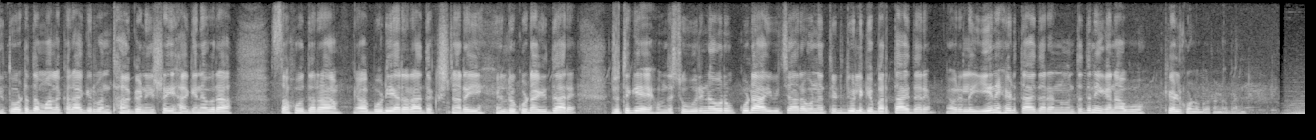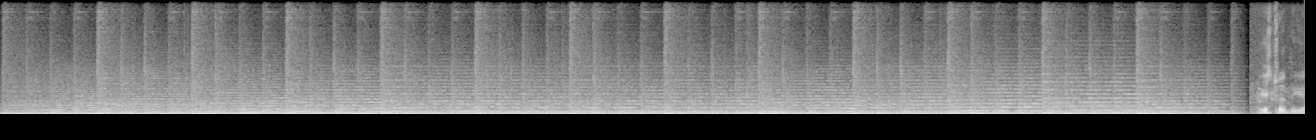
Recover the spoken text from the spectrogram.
ಈ ತೋಟದ ಮಾಲಕರಾಗಿರುವಂತಹ ಗಣೇಶ್ ರೈ ಹಾಗೆಯೇ ಅವರ ಸಹೋದರ ಬುಡಿಯರ ರಾಧಾಕೃಷ್ಣ ರೈ ಎಲ್ಲರೂ ಕೂಡ ಇದ್ದಾರೆ. ಜೊತೆಗೆ ಒಂದಷ್ಟು ಊರಿನವರು ಕೂಡ ಈ ವಿಚಾರವನ್ನು ತಿಳಿದು ಇಲ್ಲಿಗೆ ಬರ್ತಾ ಇದ್ದಾರೆ. ಅವರೆಲ್ಲ ಏನು ಹೇಳ್ತಾ ಇದ್ದಾರೆ ಅನ್ನುವಂಥದ್ದನ್ನು ಈಗ ನಾವು ಕೇಳ್ಕೊಂಡು ಬರೋಣ. ಬನ್ನಿ. ಎಷ್ಟೊತ್ತಿಗೆ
